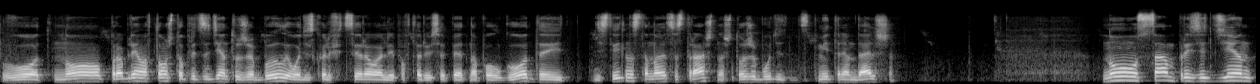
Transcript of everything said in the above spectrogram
Вот. Но проблема в том, что президент уже был, его дисквалифицировали, повторюсь, опять на полгода, и действительно становится страшно, что же будет с Дмитрием дальше. Ну, сам президент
